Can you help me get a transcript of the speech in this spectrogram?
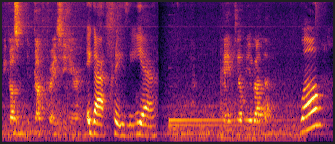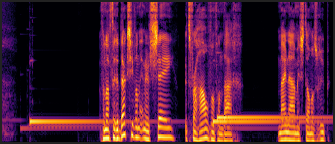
Because it got crazy here. It got crazy, yeah. Can you tell me about that? Well, Vanaf de redactie van NRC het verhaal van vandaag. Mijn naam is Thomas Ruip.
